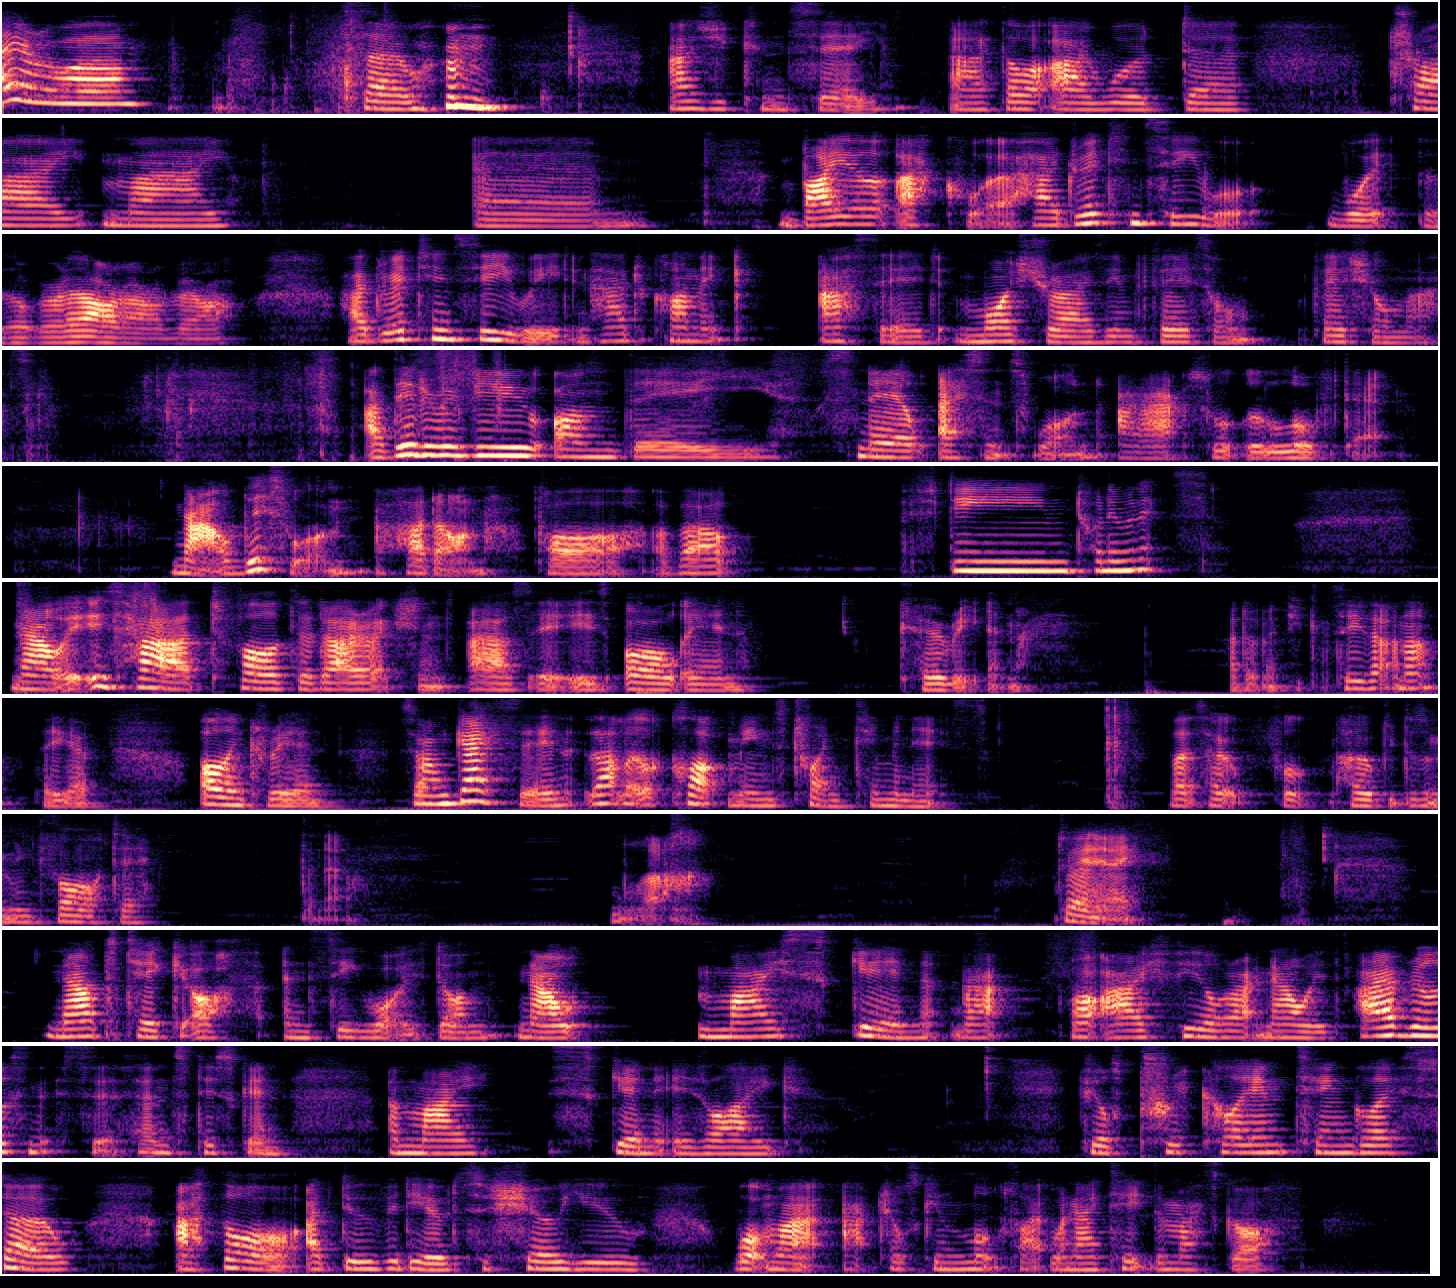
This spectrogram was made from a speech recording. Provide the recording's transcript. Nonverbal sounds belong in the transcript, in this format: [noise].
Hi everyone! So, [laughs] as you can see, I thought I would uh, try my um, Bio Aqua Hydrating Seaweed, Hydrating Seaweed and Hydrochloric Acid Moisturising Facial, facial Mask. I did a review on the Snail Essence one and I absolutely loved it. Now, this one I've had on for about 15 20 minutes. Now, it is hard to follow the directions as it is all in Korean. I don't know if you can see that or not. There you go. All in Korean. So I'm guessing that little clock means 20 minutes. Let's hope hope it doesn't mean 40. Don't know. Ugh. So anyway, now to take it off and see what it's done. Now, my skin, right, what I feel right now is I have really sensitive skin, and my skin is like feels prickly and tingly. So I thought I'd do a video to show you what my actual skin looks like when I take the mask off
